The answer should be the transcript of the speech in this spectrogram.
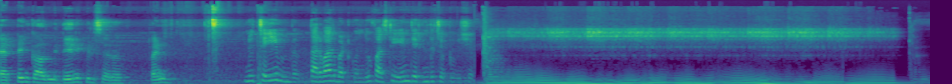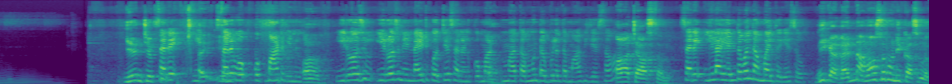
బెట్టింగ్ కాదు మీరు దేనికి పిలిచారు? రండి. నువ్వు చెయ్యి తర్వాత పట్టుకుందు. ఫస్ట్ ఏం జరిగిందో చెప్పు విషయం. ఏం చెప్పు? సరే ఈ- సరే ఒక- మాట విను. ఈ రోజు ఈ రోజు నేను నైట్కి వచ్చేసాను అనుకో మా మా తమ్ముడు డబ్బులంతా మాఫీ చేస్తావా? ఆ, చేస్తాను. సరే ఇలా ఎంతమంది అమ్మాయిలతో చేసావు? నీకు అవన్నీ అనవసరం నీకు అసలు.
